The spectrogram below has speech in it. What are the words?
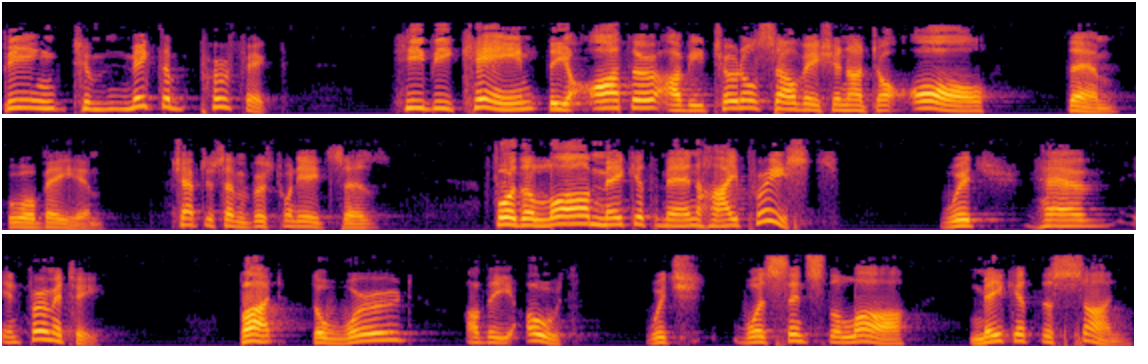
being to make them perfect. He became the author of eternal salvation unto all them who obey him. Chapter 7, verse 28 says, For the law maketh men high priests, which have infirmity. But the word of the oath, which was since the law, maketh the Son,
